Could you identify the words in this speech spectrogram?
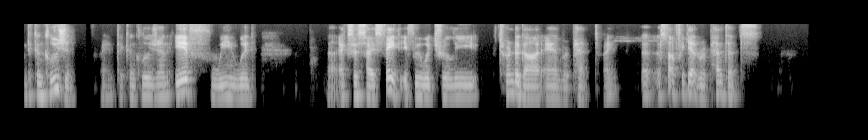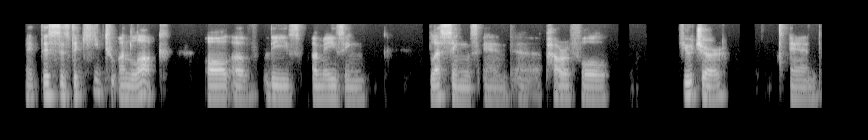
the conclusion, right? The conclusion, if we would uh, exercise faith, if we would truly turn to God and repent, right? Uh, let's not forget repentance. Right? This is the key to unlock all of these amazing blessings and uh, powerful future and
